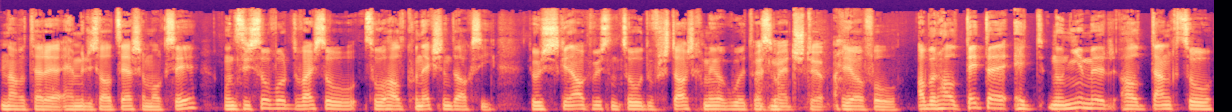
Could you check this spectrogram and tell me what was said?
nachher haben wir uns halt das erste Mal gesehen. Und es ist sofort, weißt so, so halt Connection da gewesen. Du hast es genau gewusst und so, du verstehst dich mega gut. Es so. matcht, ja. Ja, voll. Aber halt dort äh, hat noch niemand halt gedacht so,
